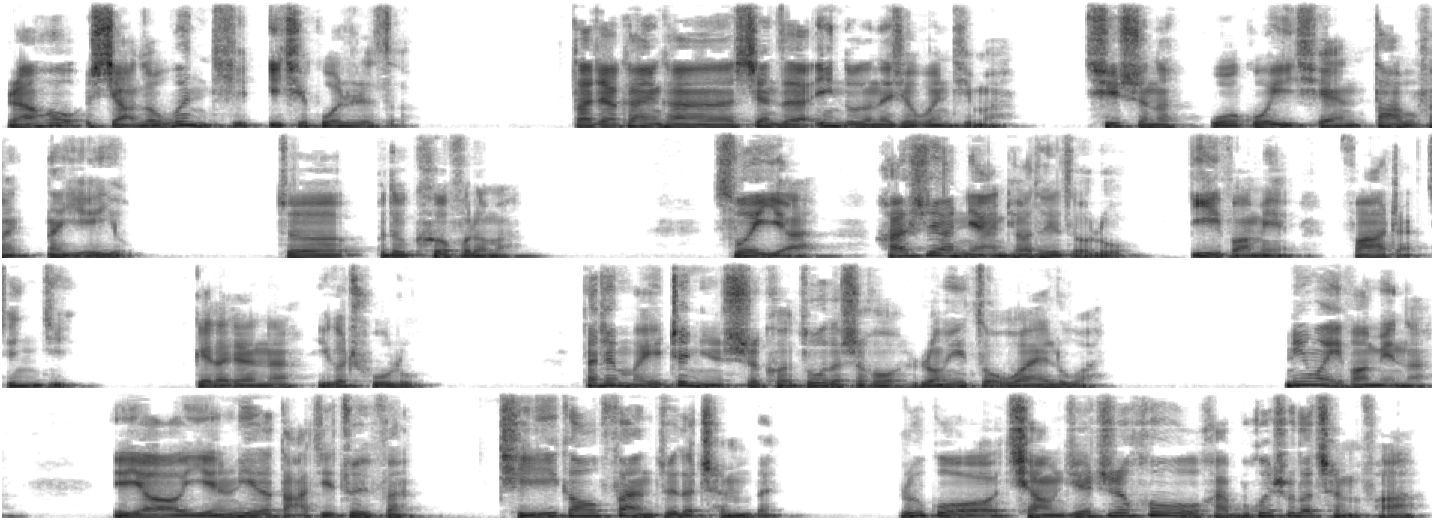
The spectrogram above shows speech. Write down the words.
然后想着问题一起过日子。大家看一看现在印度的那些问题嘛，其实呢，我国以前大部分那也有，这不都克服了吗？所以啊，还是要两条腿走路。一方面发展经济，给大家呢一个出路。大家没正经事可做的时候，容易走歪路啊。另外一方面呢，也要严厉的打击罪犯，提高犯罪的成本。如果抢劫之后还不会受到惩罚，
